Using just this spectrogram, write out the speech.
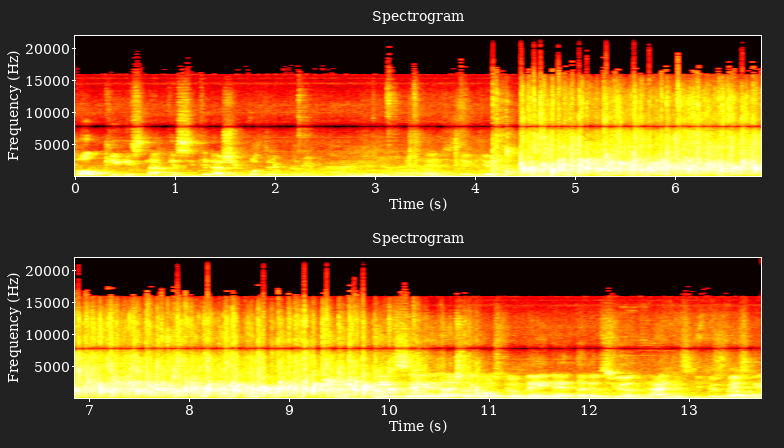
Бог ќе ги снаде сите наши потреби. Амен. Thank you. сега нашите гости от ДНН да ни отсвират ангелските песни.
